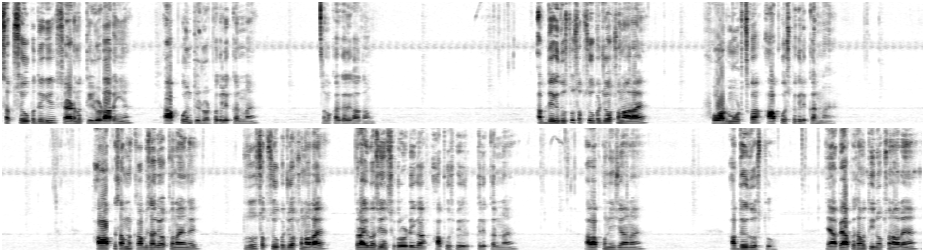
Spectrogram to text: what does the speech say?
सबसे ऊपर देखिए साइड में ती डॉट आ रही हैं। आपको इन ती डॉट पर क्लिक करना है। तो मैं करके दिखाता हूँ। अब देखिए दोस्तों सबसे ऊपर जो ऑप्शन आ रहा है फॉर्ड मोड्स का आपको इस पर क्लिक करना है। अब आपके सामने काफ़ी सारे ऑप्शन आएँगे। तो दोस्तों, सबसे ऊपर जो ऑप्शन आ रहा है प्राइवेसी एंड सिक्योरिटी का, आपको उस पर क्लिक करना है। अब आपको नीचे आना है। अब देखिए दोस्तों, यहाँ पे आपके सामने तीन ऑप्शन आ रहे हैं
